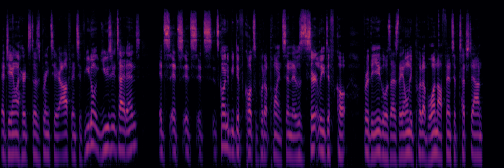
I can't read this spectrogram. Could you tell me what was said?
that Jalen Hurts does bring to your offense. If you don't use your tight ends, it's it's it's it's it's going to be difficult to put up points, and it was certainly difficult for the Eagles as they only put up one offensive touchdown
